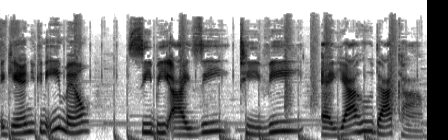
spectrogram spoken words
Again, you can email cbiztv at yahoo.com.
